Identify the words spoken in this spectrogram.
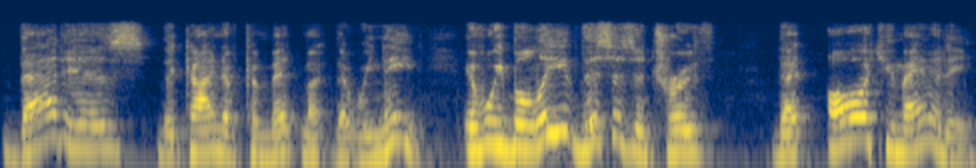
that is the kind of commitment that we need. If we believe this is a truth that all humanity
